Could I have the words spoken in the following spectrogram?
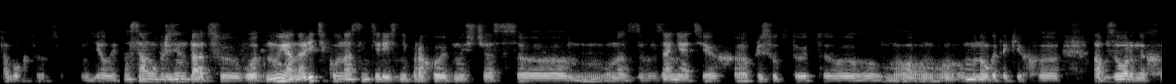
того, кто, собственно, делает саму презентацию. Вот. Ну и аналитика у нас интереснее проходит. Мы сейчас, у нас в занятиях присутствует много таких обзорных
